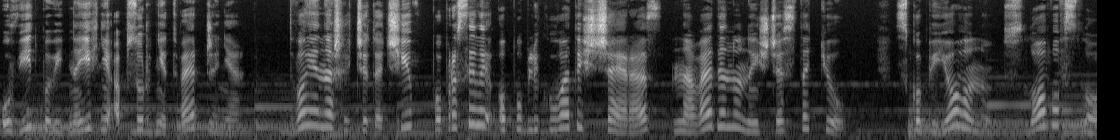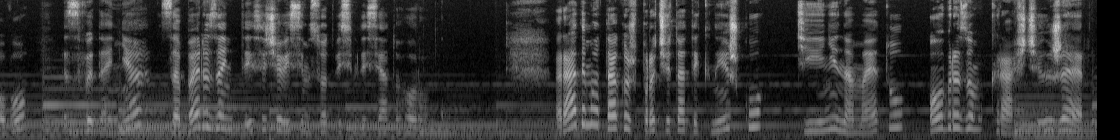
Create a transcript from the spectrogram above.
У відповідь на їхні абсурдні твердження двоє наших читачів попросили опублікувати ще раз наведену нижче статтю, скопійовану слово в слово з видання за березень 1880 року. Радимо також прочитати книжку Тіні намету образом кращих жертв,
